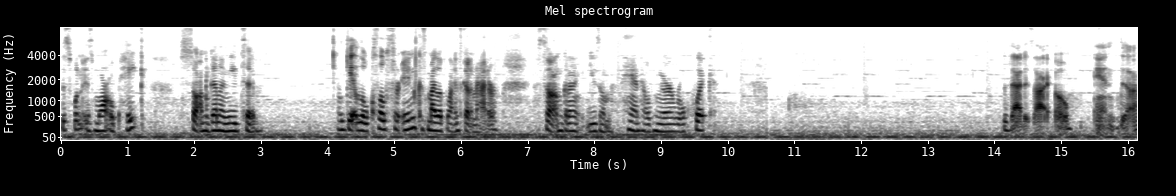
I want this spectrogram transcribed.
This one is more opaque. So i'm gonna need to get a little closer in because my lip line is gonna matter so i'm gonna use a handheld mirror real quick that is Io. And uh,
